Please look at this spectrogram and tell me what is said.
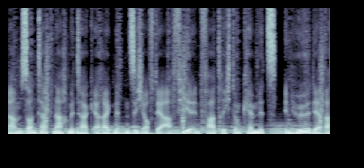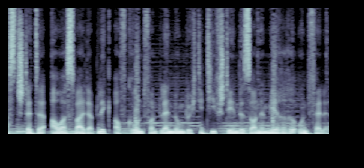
Am Sonntagnachmittag ereigneten sich auf der A4 in Fahrtrichtung Chemnitz, in Höhe der Raststätte Auerswalder Blick aufgrund von Blendung durch die tiefstehende Sonne mehrere Unfälle.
